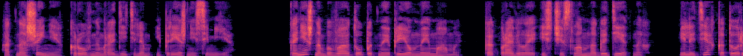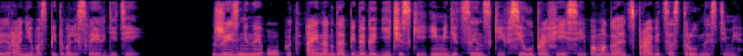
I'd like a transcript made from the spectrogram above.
отношения к кровным родителям и прежней семье. Конечно, бывают опытные приемные мамы, как правило, из числа многодетных или тех, которые ранее воспитывали своих детей. Жизненный опыт, а иногда педагогический и медицинский в силу профессии помогает справиться с трудностями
